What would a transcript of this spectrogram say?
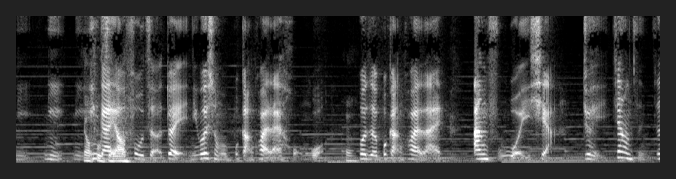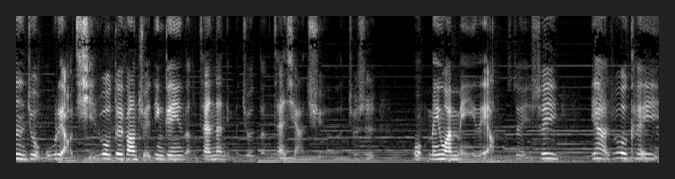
你你你应该要负责。对，你为什么不赶快来哄我，或者不赶快来安抚我一下？对，这样子你真的就无了期。如果对方决定跟你冷战，那你们就冷战下去了，就是我没完没了。对，所以呀，如果可以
